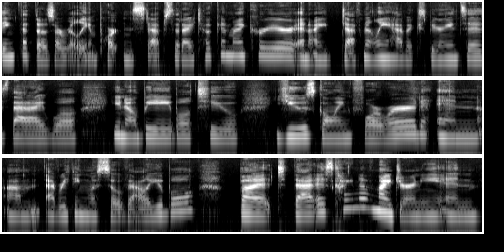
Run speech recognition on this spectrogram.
think that those are really important steps that I took in my career. And I definitely have experiences that I will, you know, be able to use going forward. And um, everything was so valuable. But that is kind of my journey and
